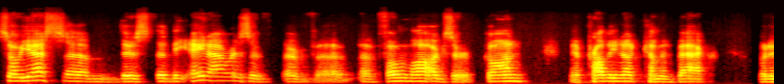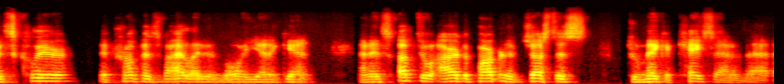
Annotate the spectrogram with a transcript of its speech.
So yes, um, there's the, the, eight hours of, of, uh, of phone logs are gone. They're probably not coming back, but it's clear that Trump has violated the law yet again. And it's up to our Department of Justice to make a case out of that.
